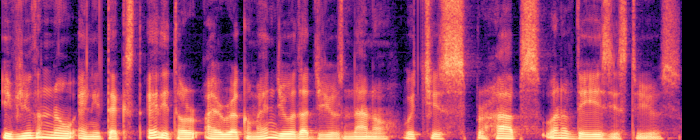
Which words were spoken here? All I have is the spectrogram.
If you don't know any text editor, I recommend you that you use Nano, which is perhaps one of the easiest to use.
